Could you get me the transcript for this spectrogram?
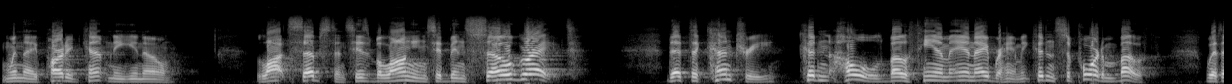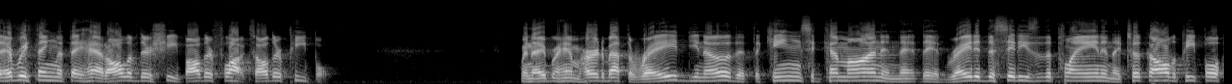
when they parted company, you know, Lot's substance, his belongings had been so great that the country couldn't hold both him and Abraham. It couldn't support them both with everything that they had all of their sheep, all their flocks, all their people. When Abraham heard about the raid, you know, that the kings had come on and that they had raided the cities of the plain and they took all the people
